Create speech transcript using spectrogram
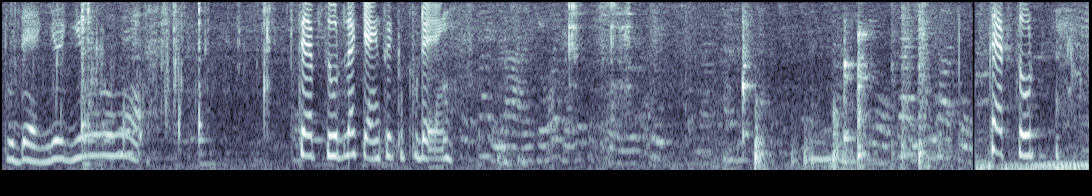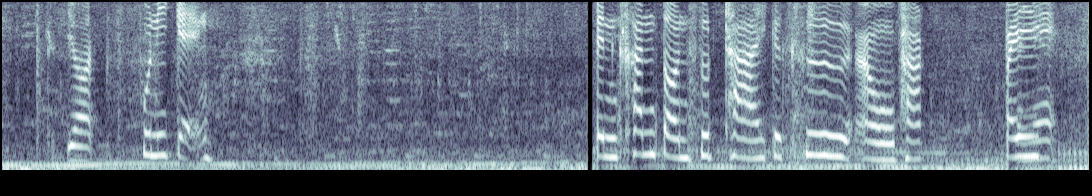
ปูแดงเยอะแซ่บสุดและแกงใส่กระปูแดงแซ่บสุดสุดยอด ผู้นี้แกง เป็นขั้นตอนสุดท้ายก็คือเอาพักไปเซ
